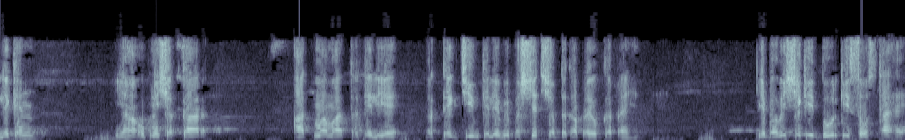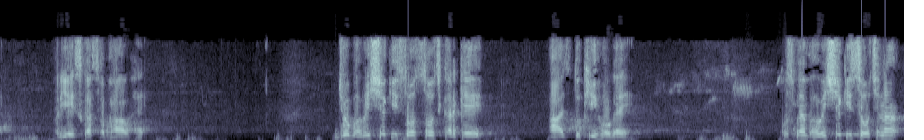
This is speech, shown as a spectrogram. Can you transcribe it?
लेकिन यहाँ उपनिषदकार आत्मा मात्र के लिए, प्रत्येक जीव के लिए विपश्चित शब्द का प्रयोग कर रहे हैं। ये भविष्य की दूर की सोचता है और ये इसका स्वभाव है। जो भविष्य की सोच सोच करके आज दुखी हो गए, उसमें भविष्य की सोचना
